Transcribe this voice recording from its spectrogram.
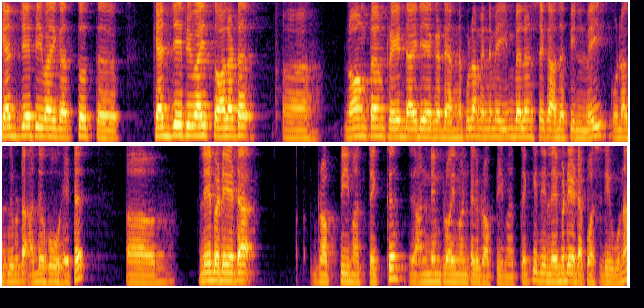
කැට් ජපවයි ගත්තොත් කැට් ජපවයි තවාලට ලෝන්ටර්ම් ට්‍රේඩ් අයිඩියකට යන්න පුළ මෙන්න මේ ඉම්බලන්ස එක අද පිල්වෙයි ගොඩක් දුරට අද හෝ හෙට. ලේබඩේට ඩොප්පීමත් එක් අන්ඩම්පලොයිමට ඩොප්පීමත් එක් ති ලෙබඩේට පොසිටි වුණ.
